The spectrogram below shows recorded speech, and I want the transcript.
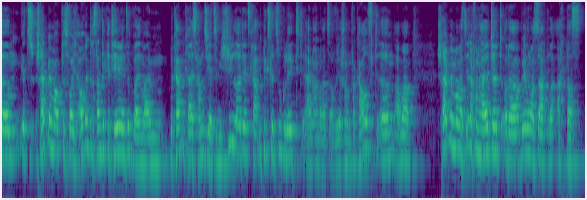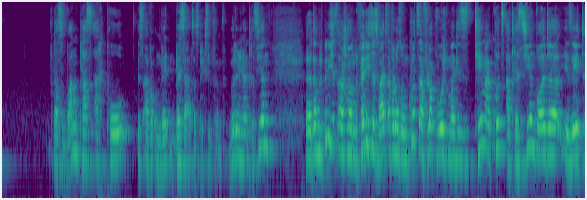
Ähm, jetzt schreibt mir mal, ob das für euch auch interessante Kriterien sind, weil in meinem Bekanntenkreis haben sich ja ziemlich viele Leute jetzt gerade einen Pixel zugelegt. Der eine oder andere hat es auch wieder schon verkauft. Ähm, aber schreibt mir mal, was ihr davon haltet oder ob ihr immer noch sagt, ach, das, das OnePlus 8 Pro ist einfach um Welten besser als das Pixel 5. Würde mich mal interessieren. Äh, damit bin ich jetzt auch schon fertig. Das war jetzt einfach nur so ein kurzer Vlog, wo ich mal dieses Thema kurz adressieren wollte. Ihr seht,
